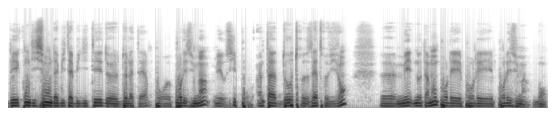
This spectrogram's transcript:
des conditions d'habitabilité de, de, la Terre pour, pour les humains, mais aussi pour un tas d'autres êtres vivants, euh, mais notamment pour les, pour les, pour les humains. Bon.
